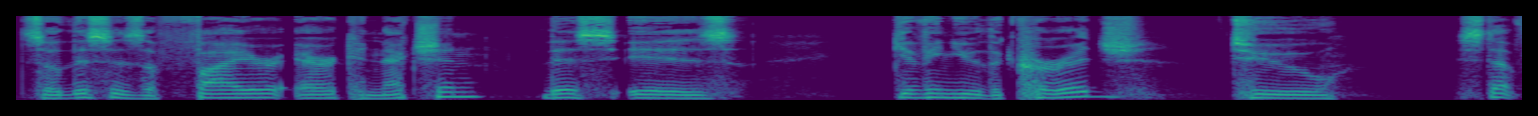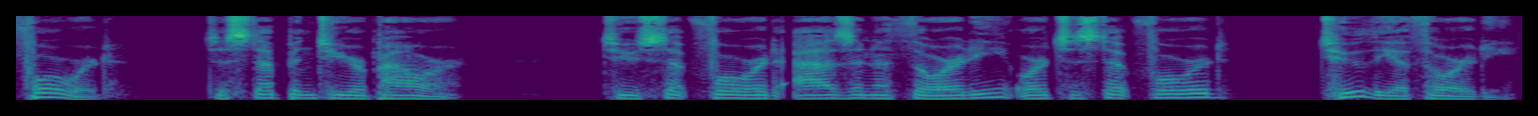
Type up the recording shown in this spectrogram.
So, this is a fire air connection. This is giving you the courage to step forward, to step into your power, to step forward as an authority, or to step forward to the authority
